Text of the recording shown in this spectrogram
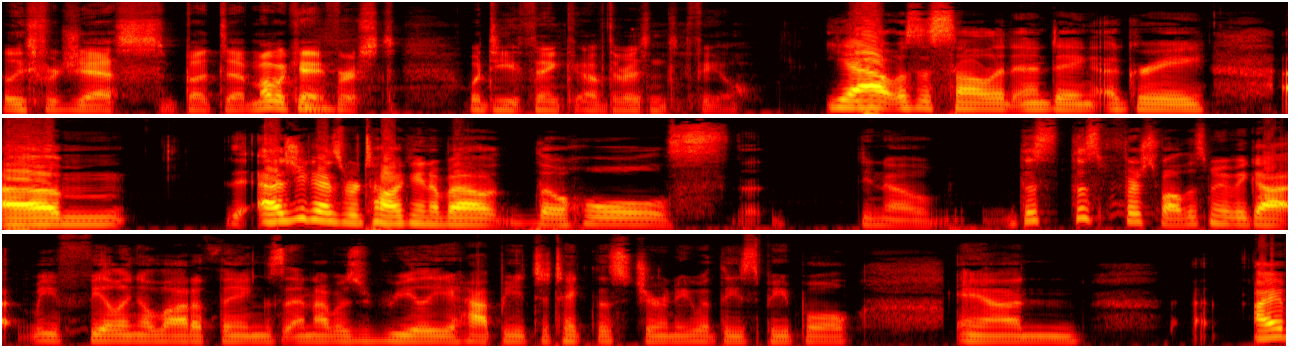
at least for Jess. But uh, Mama K first. What do you think of the Resonance and Feel? Yeah, it was a solid ending. Agree. Um, as you guys were talking about the whole, you know, this this first of all, this movie got me feeling a lot of things, and I was really happy to take this journey with these people. And I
